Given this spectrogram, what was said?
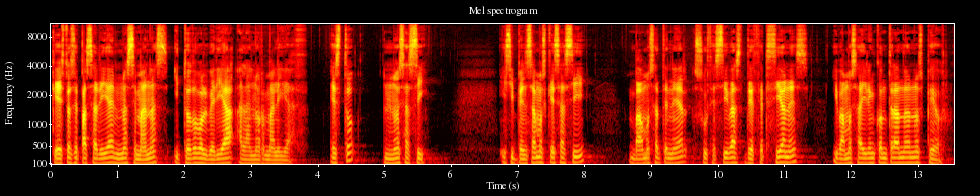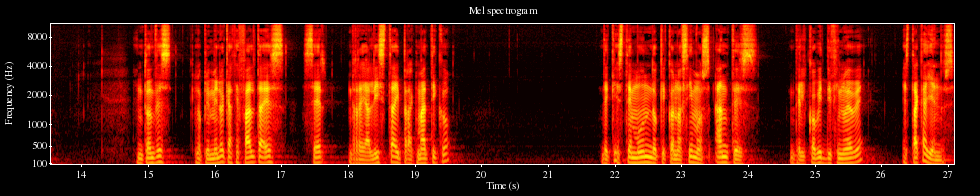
que esto se pasaría en unas semanas y todo volvería a la normalidad. Esto no es así. Y si pensamos que es así, vamos a tener sucesivas decepciones y vamos a ir encontrándonos peor. Entonces, lo primero que hace falta es ser realista y pragmático de que este mundo que conocimos antes del COVID-19 está cayéndose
